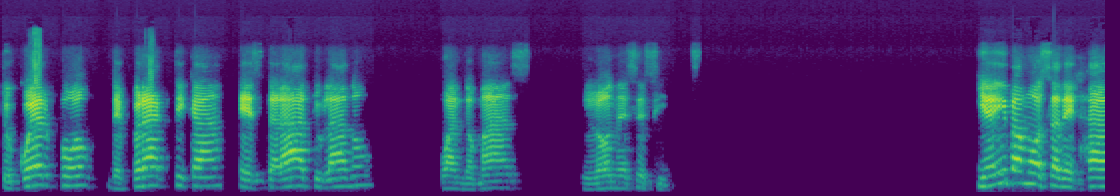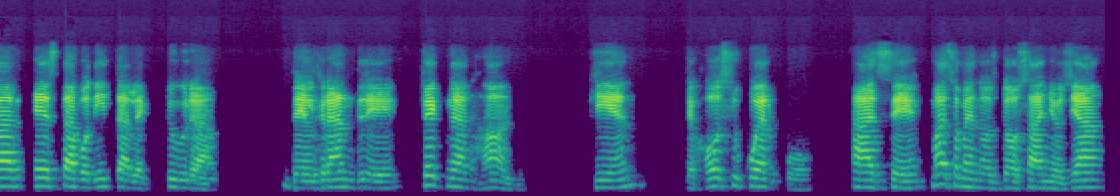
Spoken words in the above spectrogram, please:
tu cuerpo de práctica estará a tu lado cuando más lo necesites. Y ahí vamos a dejar esta bonita lectura del grande Thich Nhat quien dejó su cuerpo hace más o menos dos años ya.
